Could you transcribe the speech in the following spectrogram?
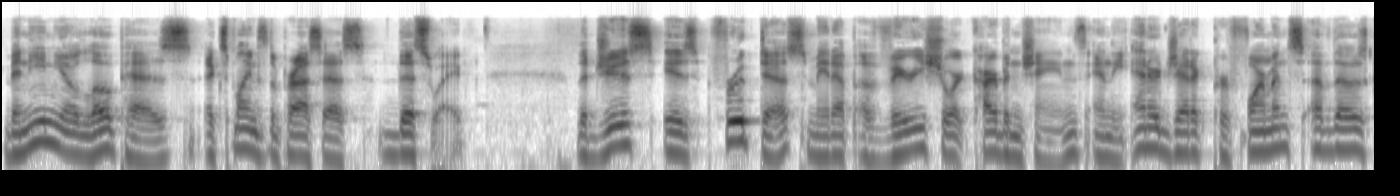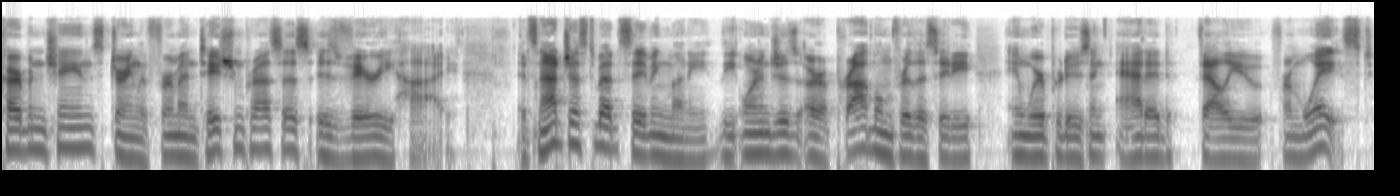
Benigno Lopez explains the process this way The juice is fructose made up of very short carbon chains, and the energetic performance of those carbon chains during the fermentation process is very high. It's not just about saving money. The oranges are a problem for the city, and we're producing added value from waste.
